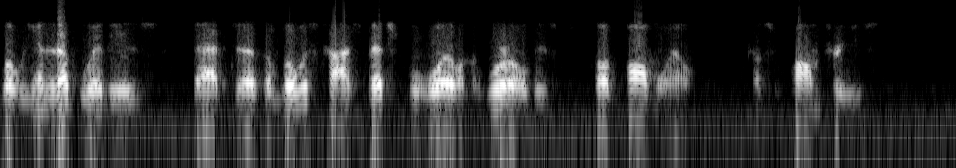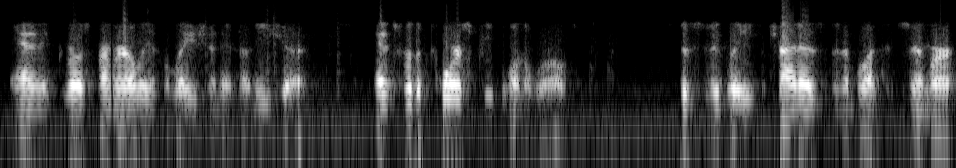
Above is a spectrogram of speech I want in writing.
what we ended up with is that uh, the lowest cost vegetable oil in the world is called palm oil comes from palm trees, and it grows primarily in Malaysia and Indonesia. And it's for the poorest people in the world. Specifically, China is the number one consumer,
